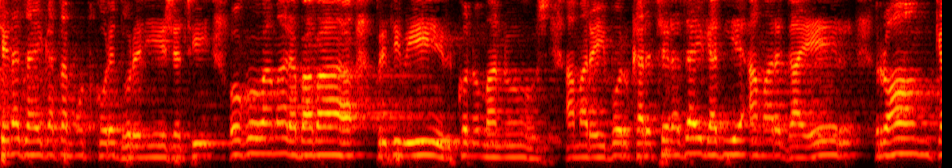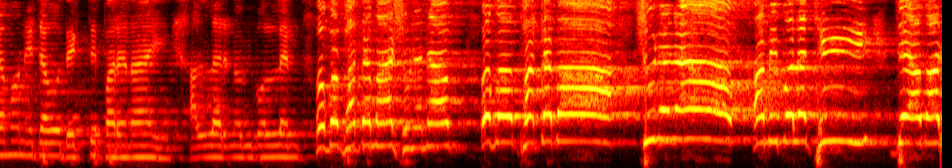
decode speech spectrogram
ছেঁড়া জায়গাটা মুট করে ধরে নিয়ে এসেছি। ওগো আমার বাবা পৃথিবীর কোনো মানুষ আমার এই বোরখার ছেঁড়া জায়গা দিয়ে আমার গায়ের রং কেমন এটাও দেখতে পারে নাই। আল্লাহর নবী বললেন, ওগো ফাতেমা, শুনে নাও, ওগো ফাতেমা, শুনে নাও, আমি বলেছি যে আমার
